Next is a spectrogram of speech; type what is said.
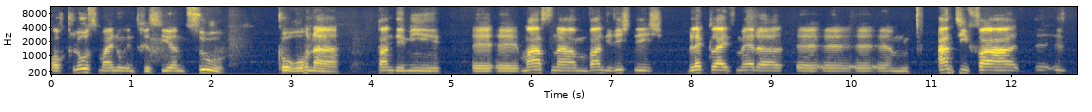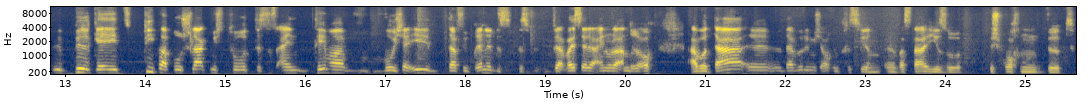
auch Klos Meinung interessieren zu Corona, Pandemie, äh, äh, Maßnahmen, waren die richtig? Black Lives Matter, äh, äh, äh, ähm, Antifa, Bill Gates, Pipapo, Schlag mich tot. Das ist ein Thema, wo ich ja eh dafür brenne. Das, das weiß ja der ein oder andere auch. Aber da, äh, da würde mich auch interessieren, äh, was da hier so besprochen wird.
